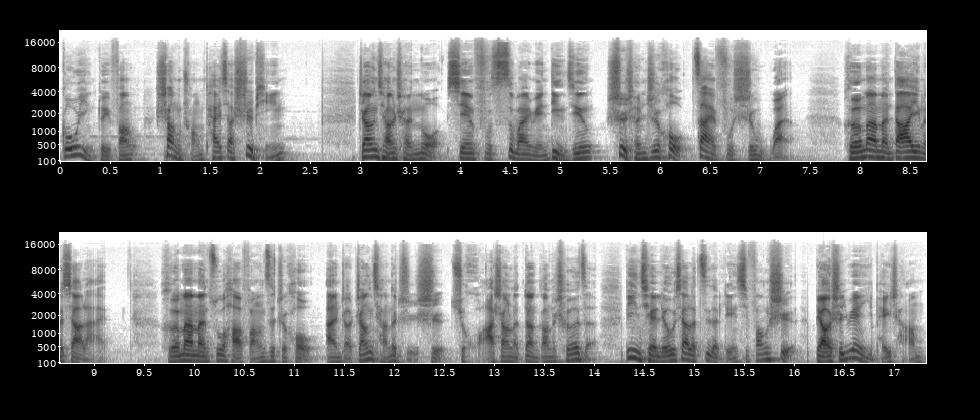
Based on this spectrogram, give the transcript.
勾引对方上床拍下视频。张强承诺先付四万元定金，事成之后再付十五万。何曼曼答应了下来。何曼曼租好房子之后，按照张强的指示去划伤了段刚的车子，并且留下了自己的联系方式，表示愿意赔偿。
